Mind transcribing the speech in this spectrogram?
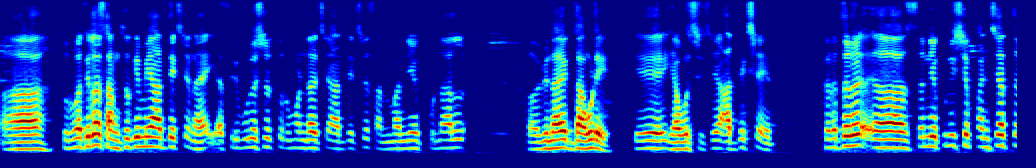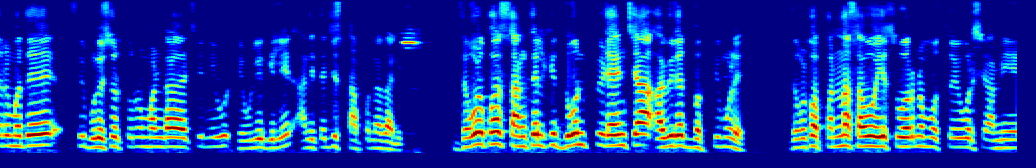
सुरुवातीला सांगतो की मी अध्यक्ष नाही या श्री तुरुमंडळाचे अध्यक्ष सन्माननीय कुणाल विनायक दावडे हे या वर्षीचे अध्यक्ष आहेत. खरं तर सन एकोणीसशे पंच्याहत्तरमध्ये श्री बुलेश्वर तरुण मंडळाची निवड ठेवली गेली आणि त्याची स्थापना झाली. जवळपास सांगता येईल की दोन पिढ्यांच्या अविरत भक्तीमुळे जवळपास पन्नासावं हे सुवर्ण महोत्सवी वर्ष आम्ही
